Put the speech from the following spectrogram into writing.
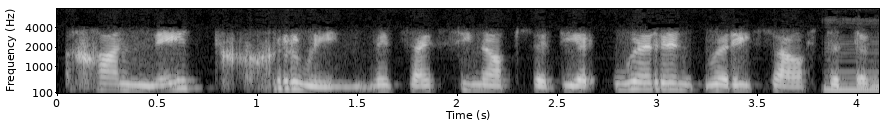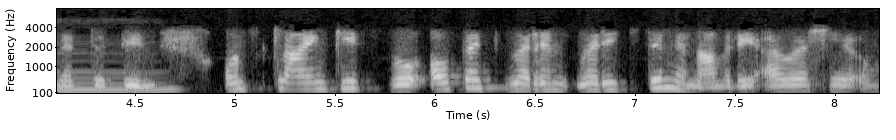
gaan net groei met sy sinapse deur oor en oor dieselfde mm. dinge te doen. Mm. Ons kleintjies wil altyd oor en oor iets doen en dan wil die ouers sê, oh,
